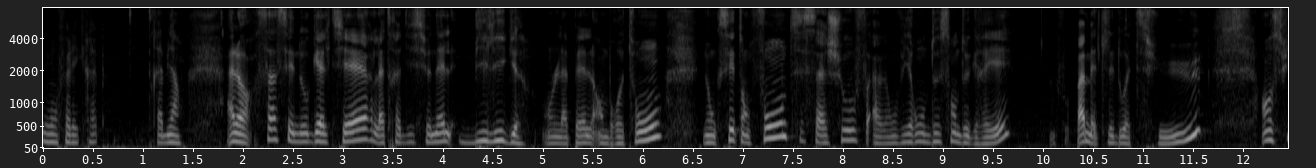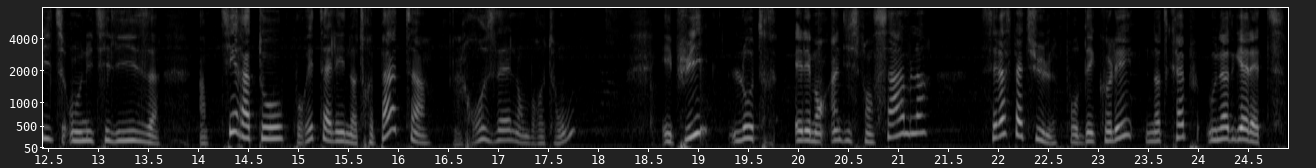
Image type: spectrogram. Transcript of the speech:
on fait les crêpes? Très bien. Alors, ça, c'est nos galtières, la traditionnelle bilig, on l'appelle en breton. Donc, c'est en fonte, ça chauffe à environ 200 degrés. Il ne faut pas mettre les doigts dessus. Ensuite, on utilise un petit râteau pour étaler notre pâte, un roselle en breton. Et puis, l'autre élément indispensable, c'est la spatule pour décoller notre crêpe ou notre galette.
